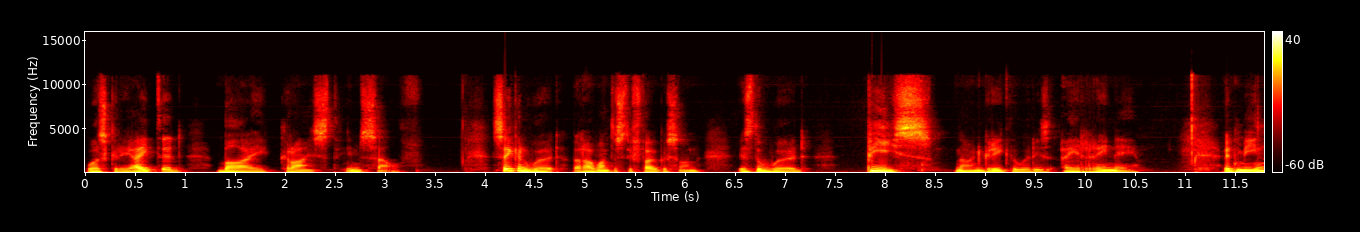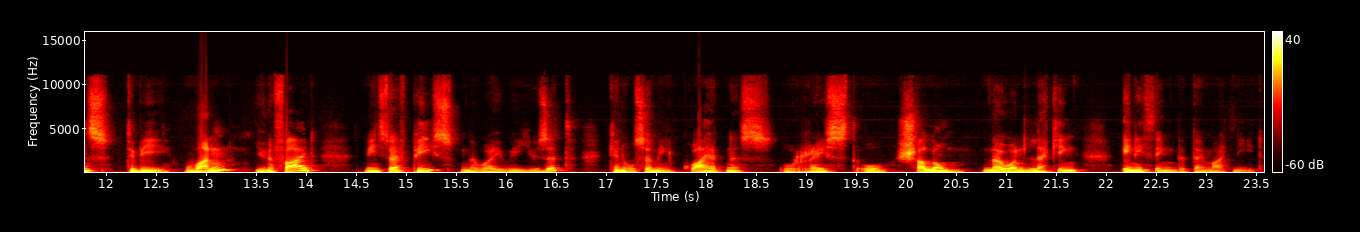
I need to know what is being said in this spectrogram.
was created by Christ Himself. Second word that I want us to focus on is the word peace. Now, in Greek, the word is eirene. It means to be one, unified, means to have peace in the way we use it can also mean quietness or rest or shalom, no one lacking anything that they might need.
